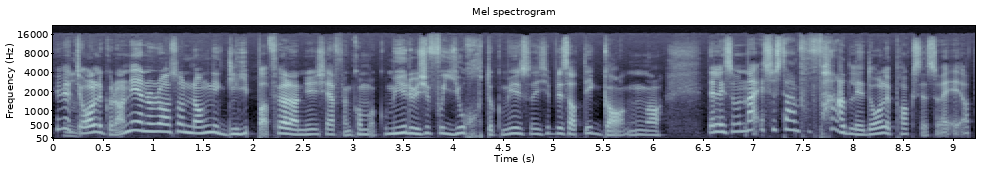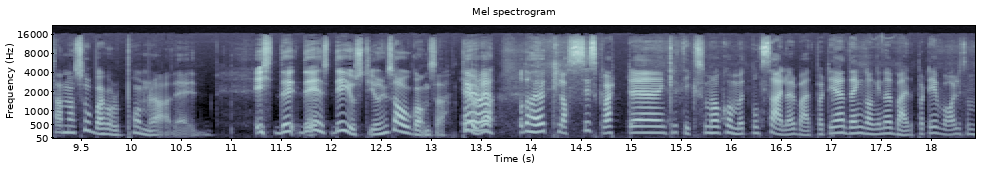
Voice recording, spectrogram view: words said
Vi vet jo alle hvordan det er når du har sånne lange gliper før den nye sjefen kommer. Hvor mye du ikke får gjort, og hvor mye som ikke blir satt i gang. Og det er liksom, nei, jeg syns det er en forferdelig dårlig praksis. Og jeg- at Erna Solberg holder på med det, her, det, det, det, det er jo styringsarroganse. Det er jo det. Og det har jo klassisk vært eh, kritikk som har kommet mot særlig Arbeiderpartiet. Den gangen Arbeiderpartiet var liksom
